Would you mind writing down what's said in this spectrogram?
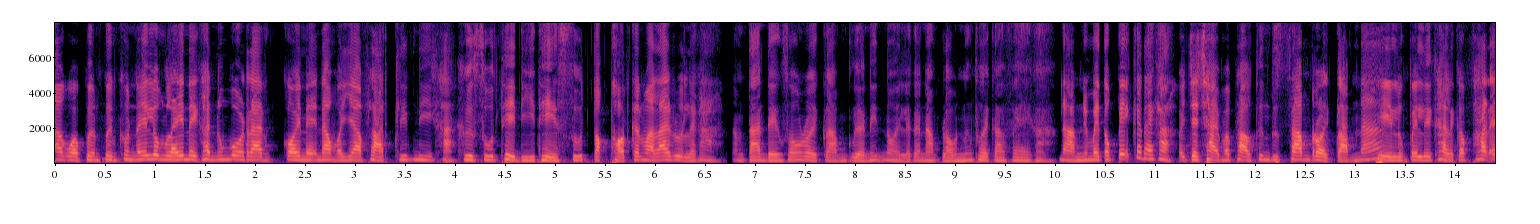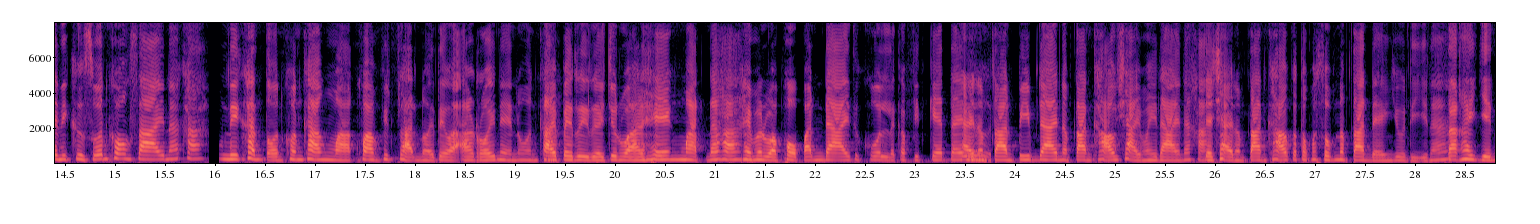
หากว่าเพื่อนๆ คนไหนลงไลค์ในขนมโบราณก้อยแนะนำว่าอย่าพลาดคลิปนี้ค่ะ คือสูตเทดีเทสูตตอกทอดกันมาไล่รุ่นเลยค่ะ น้ำตาลแดงสองร้อยกรัมเกลือนิดหน่อยแล้วก็น้ำเปล่านึ่งถ้วยกาแฟค่ะ น้ำนี่ไม่ต้องเป๊ะก็ได้ค่ะไปจะใช้มะพร้าวถึงถึงสามร้อยกรัมนะ เทลงไปเลยค่ะ แล้วก็พัดอันนี้คือส่วนของทรายนะคะ นี่ขั้นตอนค่อนข้างมากความผิดพลาดหน่อยแต่ว่าอร่อยแน่นอนค่ะไปเรื่อยๆจนว่าแห้งหมัดนะคะ ให้มันว่าพอปันได้ทุกคนแล้วก็ปิดแก๊สได้ใช้น้ำตาลปี๊บได้น้ำตาลขาวใช้ไม่ได้นะคะ จะใช้น้ำตาลขาวก็ต้องผสมน้ำตาลแดงอยู่ดีนะตั้งให้เย็น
